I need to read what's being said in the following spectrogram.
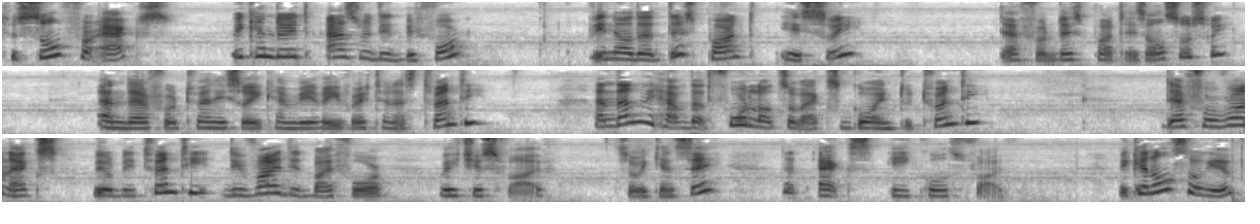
To solve for x, we can do it as we did before. We know that this part is 3, therefore this part is also 3, and therefore 23 can be rewritten as 20. And then we have that 4 lots of x going to 20, therefore 1x will be 20 divided by 4, which is 5. So we can say that x equals 5. We can also give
